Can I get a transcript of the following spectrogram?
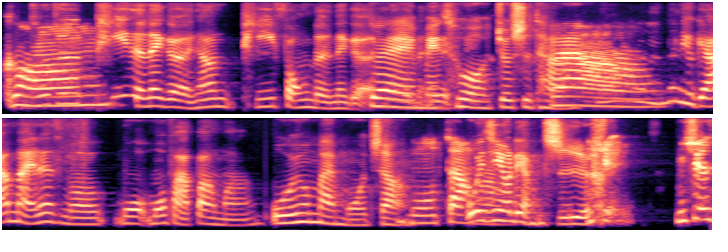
就是披的那个，很像披风的那个。对，没错，就是他。对啊，那你有给他买那什么魔魔法棒吗？我有买魔杖，魔杖，我已经有两只了。你选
